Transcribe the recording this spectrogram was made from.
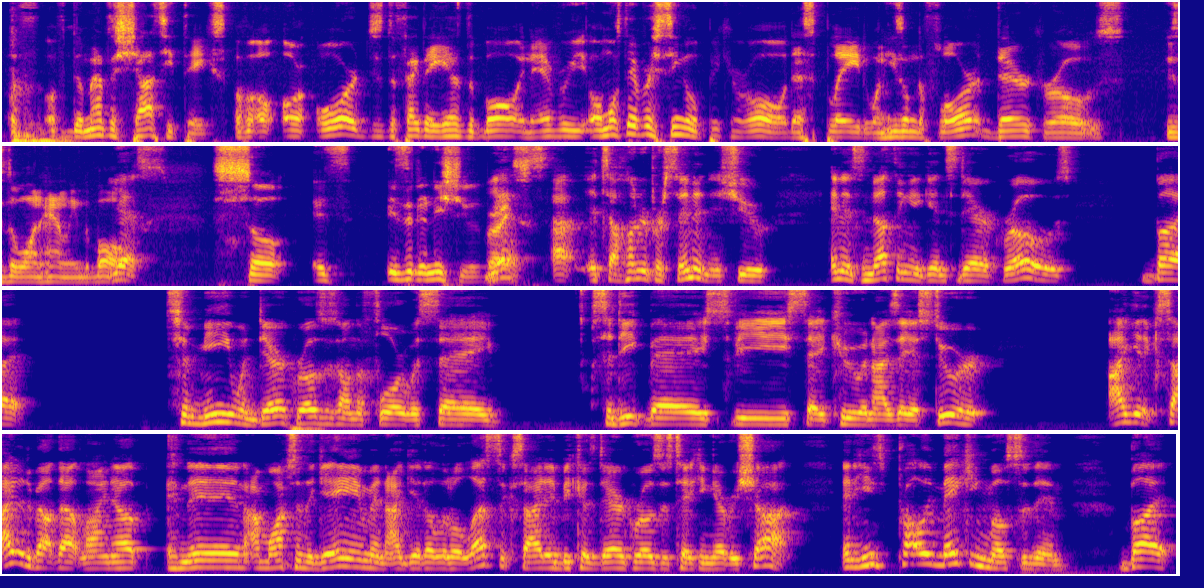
of, of the amount of shots he takes, of, or or just the fact that he has the ball in every almost every single pick and roll that's played when he's on the floor. Derrick Rose is the one handling the ball. yes. So it's is it an issue, Bryce? Yes, uh, it's hundred percent an issue, and it's nothing against Derrick Rose, but to me, when Derrick Rose is on the floor with say Saddiq Bey, Svi, Sekou, and Isaiah Stewart, I get excited about that lineup, and then I'm watching the game and I get a little less excited because Derrick Rose is taking every shot. And he's probably making most of them. But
